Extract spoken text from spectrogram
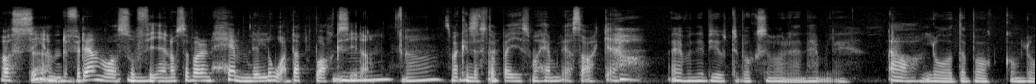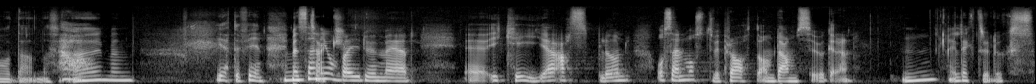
vad synd, för den var så mm. fin. Och så var det en hemlig låda på baksidan. Mm, ja, som man kunde stoppa i små hemliga saker. Ja, även i beautyboxen var det en hemlig ja. låda bakom lådan. Och så. Ja. Nej, men... Jättefin. Mm, men sen tack. jobbar ju du med eh, Ikea, Asplund. Och sen måste vi prata om dammsugaren. Mm, Electrolux.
